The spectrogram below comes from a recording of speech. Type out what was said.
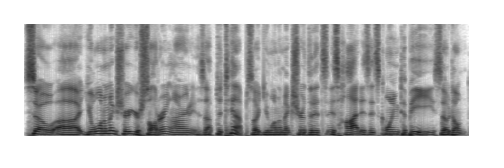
So uh, you'll want to make sure your soldering iron is up to temp. So you want to make sure that it's as hot as it's going to be. So don't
